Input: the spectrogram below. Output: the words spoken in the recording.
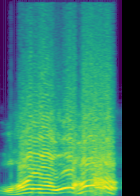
Oha ya oha!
